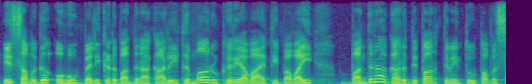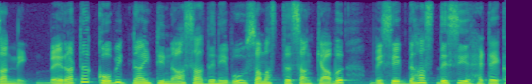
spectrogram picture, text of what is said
ඒ සමග ඔහු වැලිකඩ බන්ධනාකාරයට මාරු කරයවා ඇති බවයි බන්ධනාගාර දෙපාර්තමේන්තුව පවසන්නේ. බෙරට COVID-19 ආසාදනය වූ සමස්ත සංඛ්‍යාව විසිෙක් දහස් දෙසිය හැට එක.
